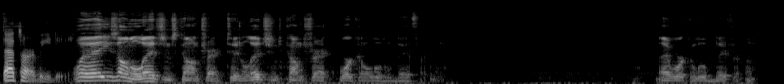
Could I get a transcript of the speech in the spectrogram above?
that's RVD. Well, he's on a Legends contract too. And Legends contract work a little differently. They work a little differently.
